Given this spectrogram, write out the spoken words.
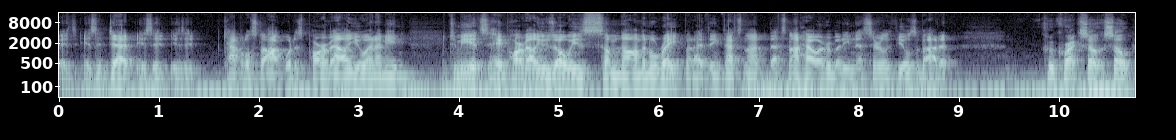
is, is it debt? Is it is it capital stock? What is par value? And I mean, to me, it's hey, par value is always some nominal rate, but I think that's not that's not how everybody necessarily feels about it. Correct. So, so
